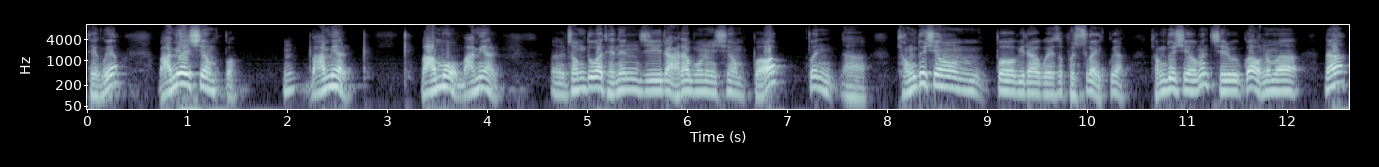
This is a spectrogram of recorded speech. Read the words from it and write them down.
되고요. 마멸 시험법. 음? 마멸, 마모, 마멸 어, 정도가 되는지를 알아보는 시험법은 어, 경도 시험법이라고 해서 볼 수가 있고요. 경도 시험은 재료가 얼마나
